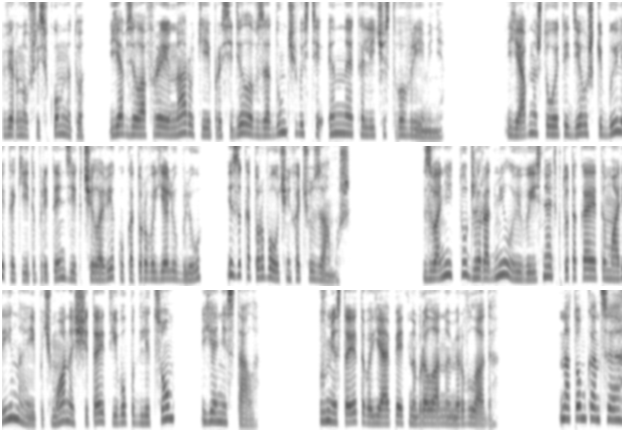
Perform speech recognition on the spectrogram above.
Вернувшись в комнату, я взяла Фрею на руки и просидела в задумчивости энное количество времени. Явно, что у этой девушки были какие-то претензии к человеку, которого я люблю и за которого очень хочу замуж. Звонить тут же Радмилу и выяснять, кто такая эта Марина и почему она считает его под лицом, я не стала. Вместо этого я опять набрала номер Влада. На том конце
